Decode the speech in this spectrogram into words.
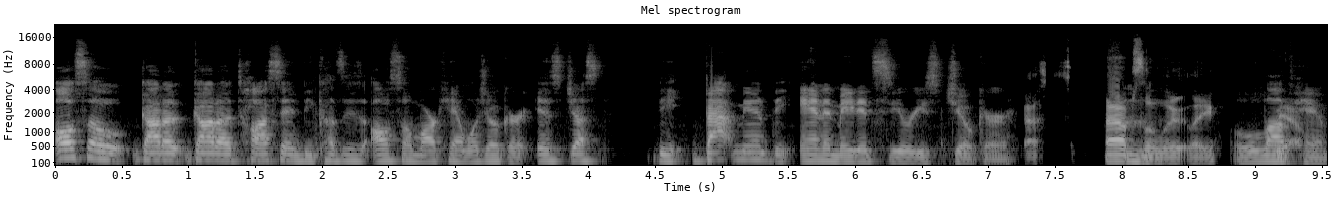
also gotta gotta toss in because he's also Mark Hamill Joker is just the Batman the animated series Joker. Yes, absolutely. Mm, love yeah. him.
